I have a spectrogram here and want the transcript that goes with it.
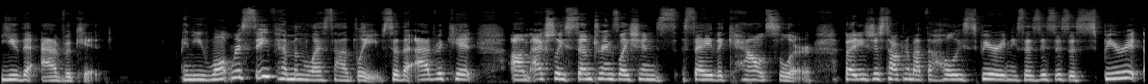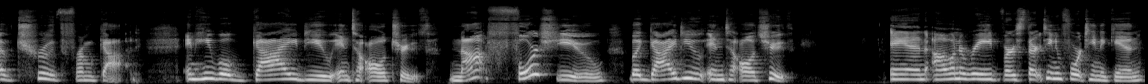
you the advocate and you won't receive him unless I leave. So the advocate, um, actually, some translations say the counselor, but he's just talking about the Holy Spirit. And he says, This is a spirit of truth from God, and he will guide you into all truth, not force you, but guide you into all truth. And I want to read verse 13 and 14 again.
